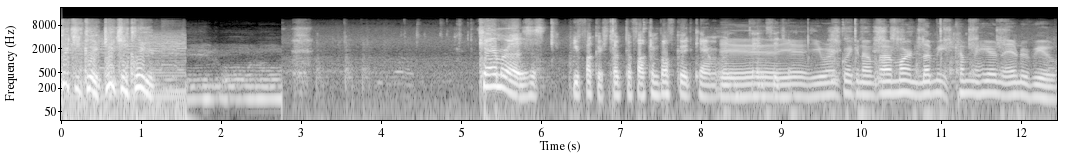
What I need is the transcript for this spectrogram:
Breach and clear, breach and clear. cameras. You fuckers took the fucking both good camera. Yeah, things, did you? yeah, you weren't quick enough. Uh, Martin, let me come here in the interview.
